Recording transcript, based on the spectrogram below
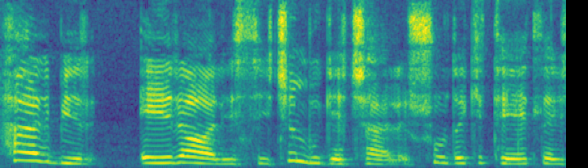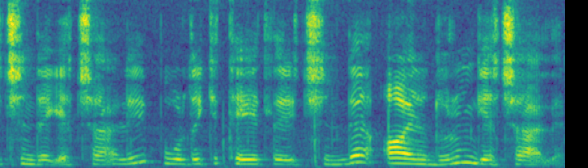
Her bir eğri ailesi için bu geçerli. Şuradaki teğetler için de geçerli. Buradaki teğetler için de aynı durum geçerli.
